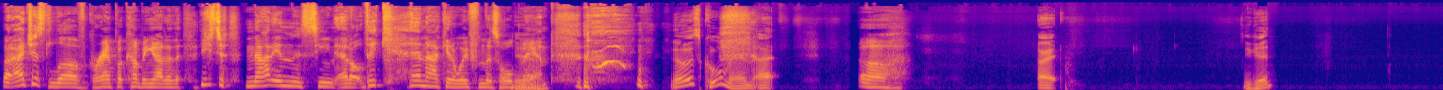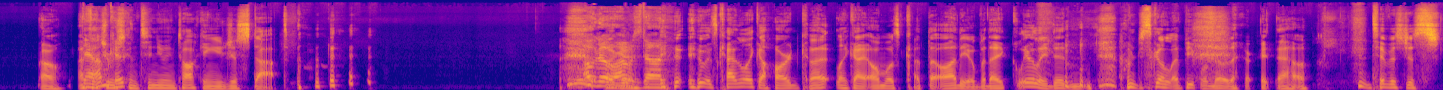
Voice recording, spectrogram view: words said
But I just love Grandpa coming out of the. He's just not in the scene at all. They cannot get away from this old Yeah. man. no, it's cool, man. I, Uh, all right, you good? Oh, I Yeah, thought I'm you were good. just continuing talking. You just stopped. oh no, I was done. It was kind of like a hard cut. Like I almost cut the audio, but I clearly didn't. I'm just gonna let people know that right now. Tivis just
